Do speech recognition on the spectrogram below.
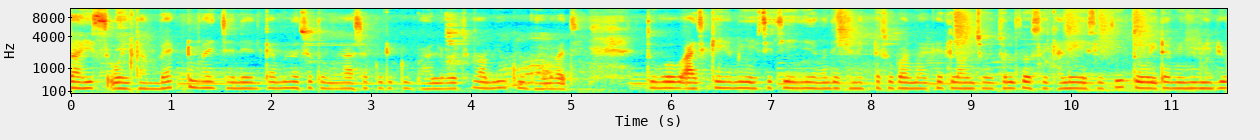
Guys welcome back to my channel কেমন আছো তোমরা? আশা করি খুব ভালো আছো, আমিও খুব ভালো আছি। তো আজকে আমি এসেছি এই যে আমাদের এখানে একটা সুপার মার্কেট লঞ্চ হয়েছিল, তো সেখানে এসেছি। তো এটা মিনি ভিডিও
